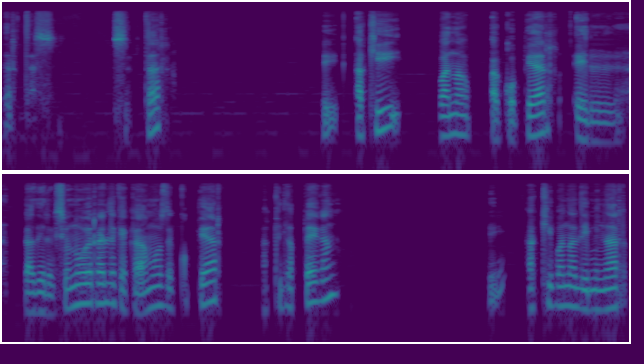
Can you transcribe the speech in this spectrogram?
Alertas. Aceptar. y Aquí van a, copiar la dirección URL que acabamos de copiar. Aquí la pegan. Aquí van a eliminar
